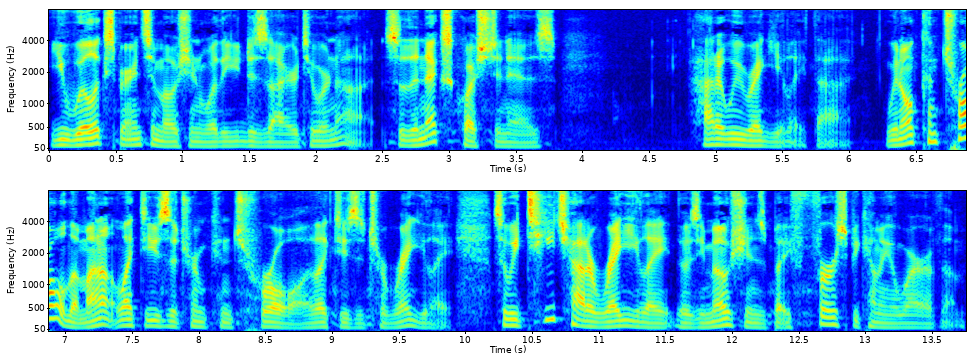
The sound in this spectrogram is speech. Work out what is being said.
you will experience emotion whether you desire to or not. So the next question is how do we regulate that? We don't control them. I don't like to use the term control. I like to use the term regulate. So we teach how to regulate those emotions by first becoming aware of them.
